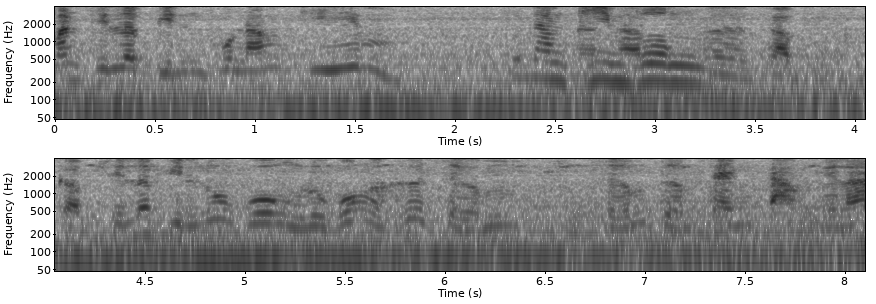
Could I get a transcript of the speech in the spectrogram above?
มันศิลปินผู้นำทีมผู้นำทีมวงเออกับกับศิลปินลูกวง ลูกวงก็คือเสริมเสริมเติมแต่งตามเวลา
